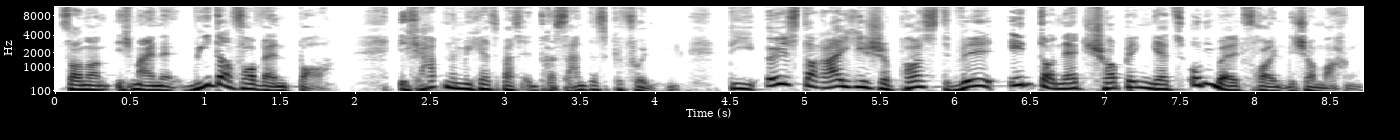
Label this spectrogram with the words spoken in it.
sondern ich meine wiederverwendbar. Ich habe nämlich jetzt was Interessantes gefunden. Die österreichische Post will Internet-Shopping jetzt umweltfreundlicher machen.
